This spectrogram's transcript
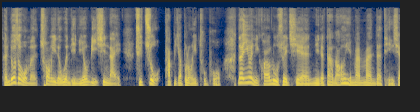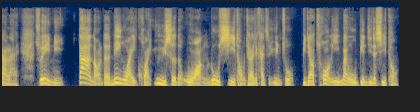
很多时候，我们创意的问题，你用理性来去做，它比较不容易突破。那因为你快要入睡前，你的大脑额叶慢慢的停下来，所以你大脑的另外一块预设的网络系统就开始运作，比较创意漫无边际的系统、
